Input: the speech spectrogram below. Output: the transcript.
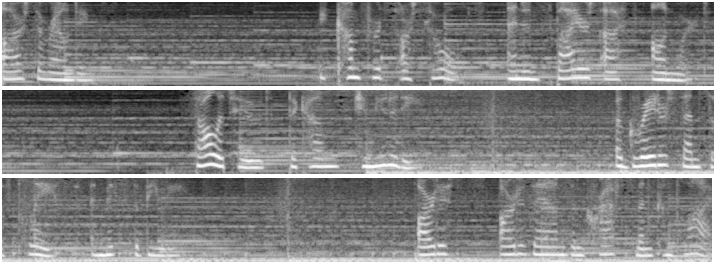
our surroundings. It comforts our souls and inspires us onward. Solitude becomes community, a greater sense of place amidst the beauty. Artists, artisans, and craftsmen comply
